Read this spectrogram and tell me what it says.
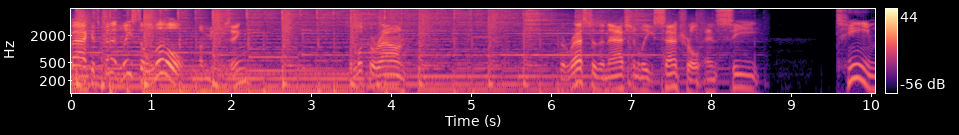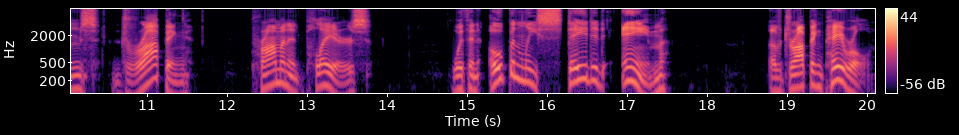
Back. It's been at least a little amusing to look around the rest of the National League Central and see teams dropping prominent players with an openly stated aim of dropping payroll.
